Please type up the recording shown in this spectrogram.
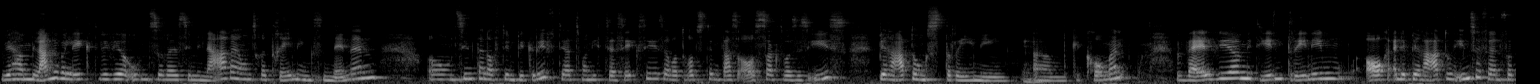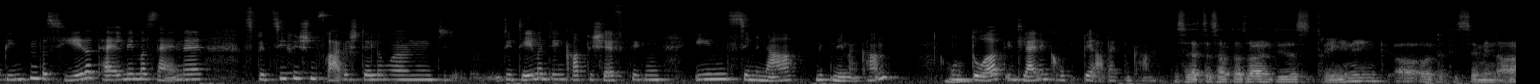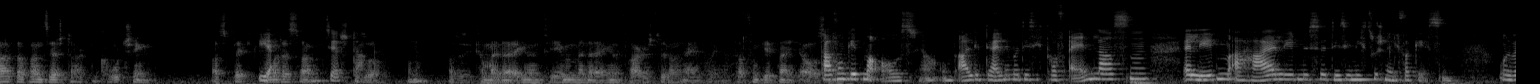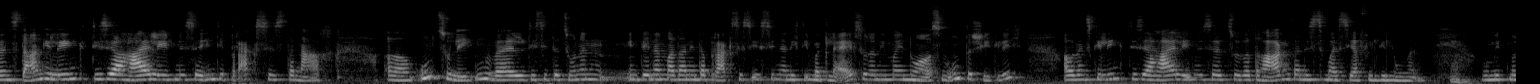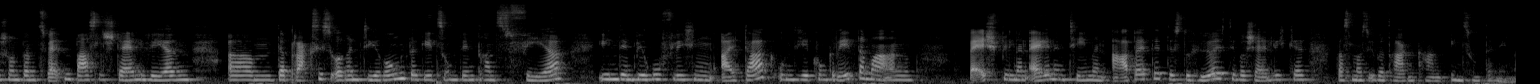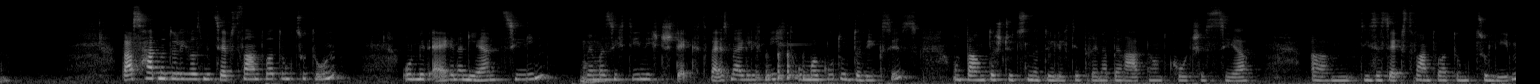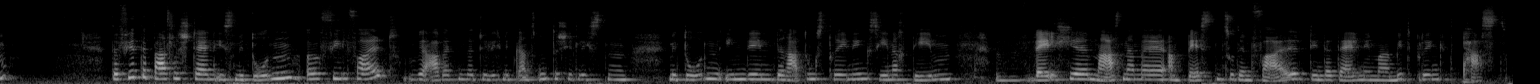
Wir haben lange überlegt, wie wir unsere Seminare, unsere Trainings nennen. Und sind dann auf den Begriff, der zwar nicht sehr sexy ist, aber trotzdem das aussagt, was es ist, Beratungstraining mhm. ähm, gekommen, weil wir mit jedem Training auch eine Beratung insofern verbinden, dass jeder Teilnehmer seine spezifischen Fragestellungen, die, die Themen, die ihn gerade beschäftigen, ins Seminar mitnehmen kann und mhm. dort in kleinen Gruppen bearbeiten kann. Das heißt, das hat also dieses Training äh, oder das Seminar hat auch einen sehr starken Coaching-Aspekt, kann ja, man das sagen? sehr stark. Also, hm? also, ich kann meine eigenen Themen, meine eigenen Fragestellungen einbringen. Davon geht man eigentlich aus. Davon ne? geht man aus, ja. Und all die Teilnehmer, die sich darauf einlassen, erleben Aha-Erlebnisse, die sie nicht so schnell vergessen. Und wenn es dann gelingt, diese Aha-Erlebnisse in die Praxis danach äh, umzulegen, weil die Situationen, in denen man dann in der Praxis ist, sind ja nicht immer gleich, sondern immer in Nuancen unterschiedlich. Aber wenn es gelingt, diese Aha-Erlebnisse zu übertragen, dann ist mal sehr viel gelungen. Mhm. Womit wir schon beim zweiten Puzzlestein wären, ähm, der Praxisorientierung. Da geht es um den Transfer in den beruflichen Alltag. Und je konkreter man an Beispielen, an eigenen Themen arbeitet, desto höher ist die Wahrscheinlichkeit, dass man es übertragen kann ins Unternehmen. Das hat natürlich was mit Selbstverantwortung zu tun und mit eigenen Lernzielen. Wenn mhm. man sich die nicht steckt, weiß man eigentlich nicht, ob man gut unterwegs ist. Und da unterstützen natürlich die Trainer, Berater und Coaches sehr, ähm, diese Selbstverantwortung zu leben. Der vierte Puzzlestein ist Methodenvielfalt. Wir arbeiten natürlich mit ganz unterschiedlichsten Methoden in den Beratungstrainings, je nachdem, welche Maßnahme am besten zu dem Fall, den der Teilnehmer mitbringt, passt.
